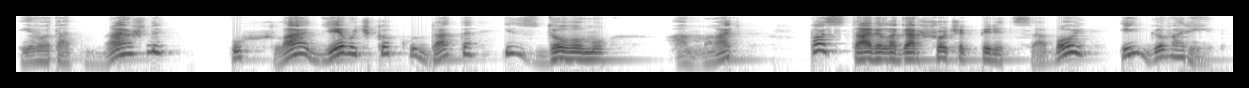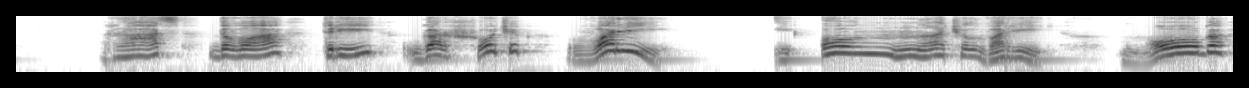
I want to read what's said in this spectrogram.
И вот однажды ушла девочка куда-то из дому, а мать поставила горшочек перед собой и говорит. «Раз, два, три, горшочек, вари!» И он начал варить. Много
